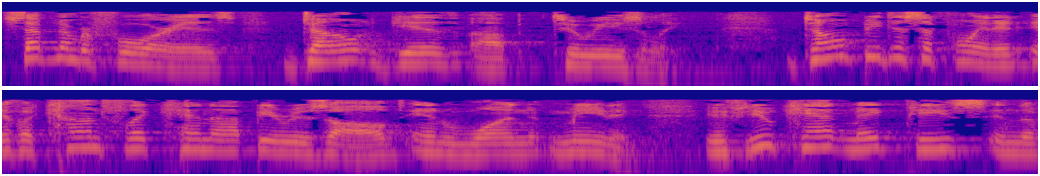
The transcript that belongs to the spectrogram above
Step number four is don't give up too easily. Don't be disappointed if a conflict cannot be resolved in one meeting. If you can't make peace in the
